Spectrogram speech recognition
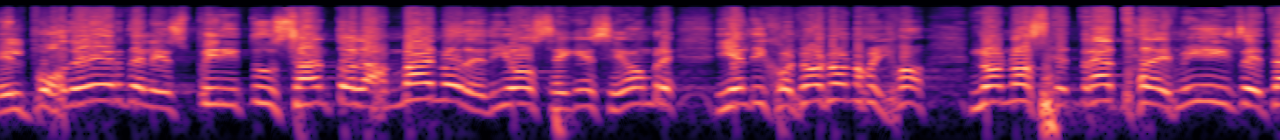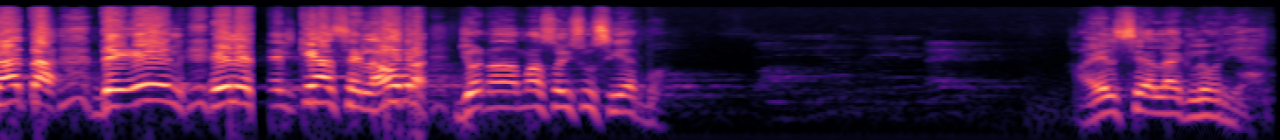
El poder del Espíritu Santo, la mano de Dios en ese hombre. Y él dijo, no, no, no, yo, no, no se trata de mí, se trata de él. Él es el que hace la obra. Yo nada más soy su siervo. A él sea la gloria.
